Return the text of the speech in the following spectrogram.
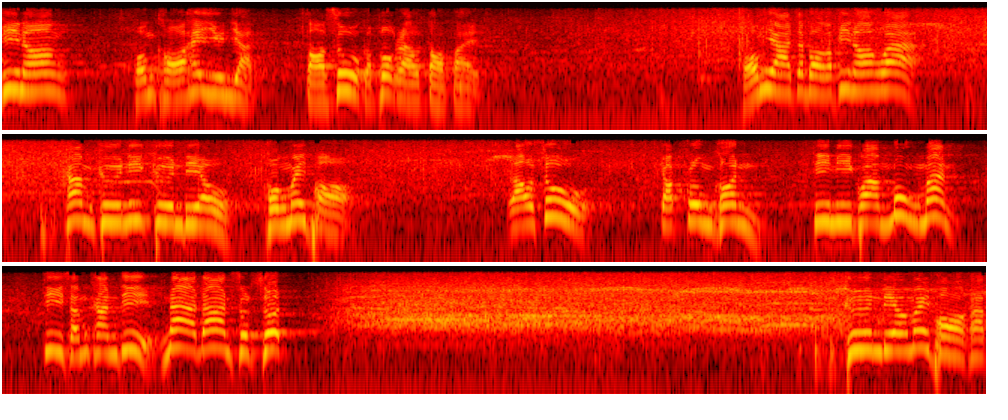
พี่น้องผมขอให้ยืนหยัด ต่อสู้กับพวกเราต่อไป ผมอยากจะบอกกับพี่น้องว่าค่ำคืนนี้คืนเดียวคงไม่พอ เราสู้กับกลุ่มคนที่มีความมุ่งมั่นที่สำคัญที่หน้าด้านสุดๆ คืนเดียวไม่พอครับ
